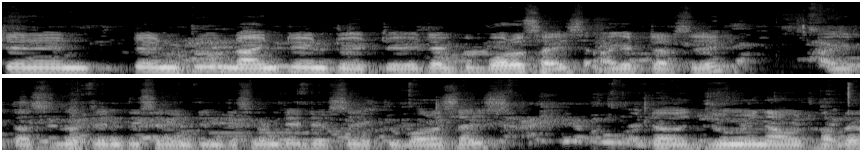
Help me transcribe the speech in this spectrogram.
Ten ten to ninety into eight এটা একটু বড় সাইজ আগেরটার চেয়ে আগেরটা ছিল ten to seventeen to seventy এটার চেয়ে একটু বড় সাইজ এটা জুম ইন আউট হবে।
